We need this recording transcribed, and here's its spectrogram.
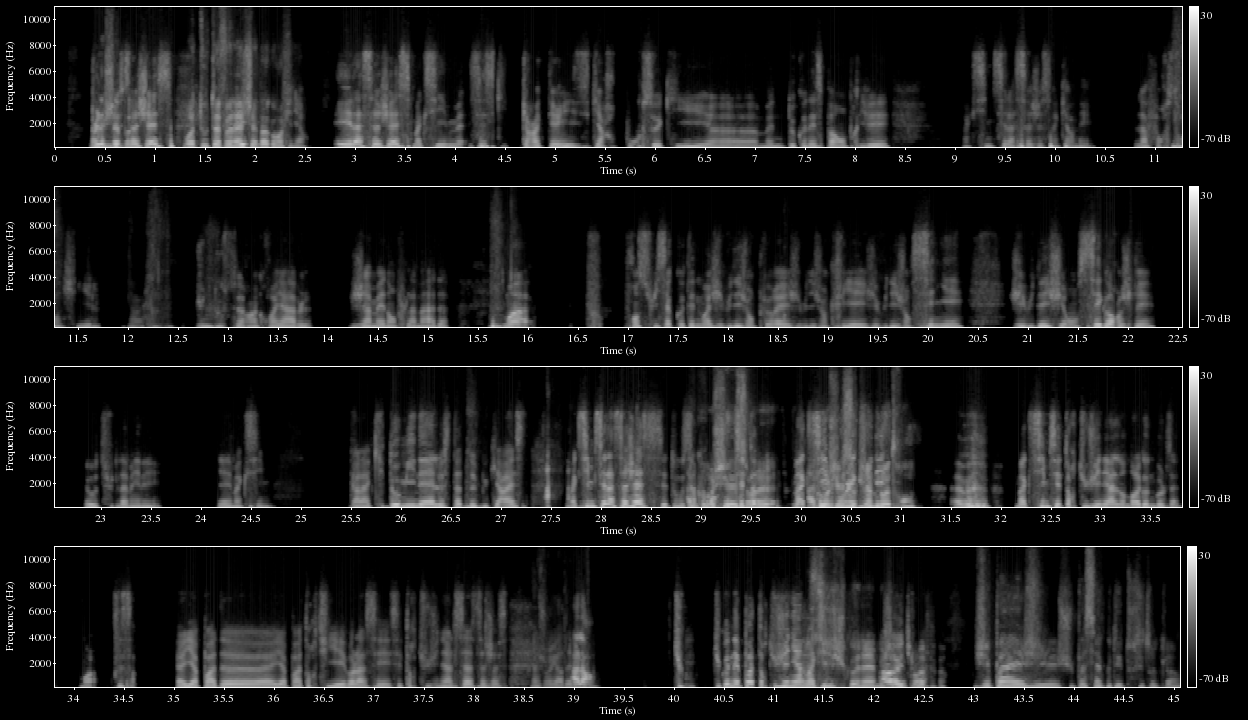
sagesse. Moi, tout à fait honnête, je ne sais pas comment finir. Et la sagesse, Maxime, c'est ce qui caractérise, car pour ceux qui euh, ne te connaissent pas en privé, Maxime, c'est la sagesse incarnée, la force tranquille, d'une douceur incroyable, jamais d'enflammade. Moi, France-Suisse, à côté de moi, j'ai vu des gens pleurer, j'ai vu des gens crier, j'ai vu des gens saigner, j'ai vu des gens s'égorger. Et au-dessus de la mêlée, il y avait Maxime, qui dominait le stade de Bucarest. Maxime, c'est la sagesse, c'est tout. Accroché sur le... Maxime, euh, Maxime, c'est Tortue Géniale dans Dragon Ball Z. Voilà, c'est ça. Il n'y a pas de, il a pas à tortiller. Voilà, c'est Tortue Géniale, c'est la sagesse. Ah, je regardais Alors, Tu, tu connais pas Tortue Géniale, ah, Maxime? Si, je connais, mais ah, ouais, tu m'as fait peur. J'ai pas, je suis passé à côté de tous ces trucs-là.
